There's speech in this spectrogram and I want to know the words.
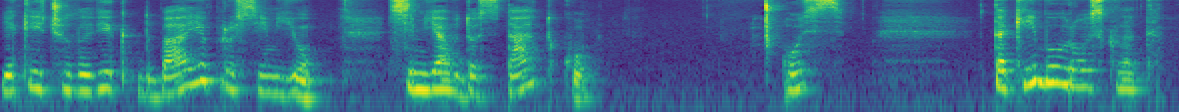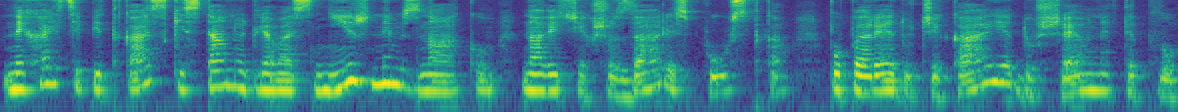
який чоловік дбає про сім'ю, сім'я в достатку. Ось такий був розклад. Нехай ці підказки стануть для вас ніжним знаком, навіть якщо зараз пустка попереду чекає душевне тепло.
